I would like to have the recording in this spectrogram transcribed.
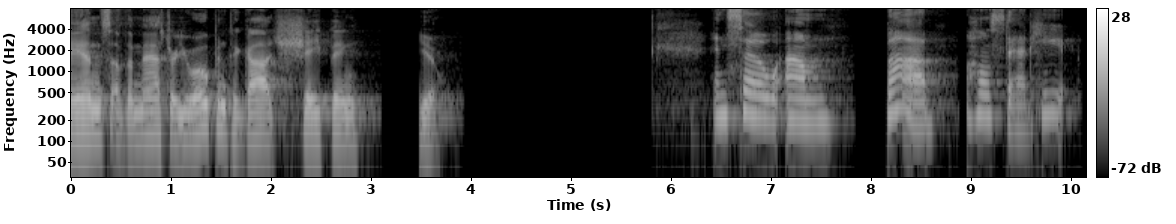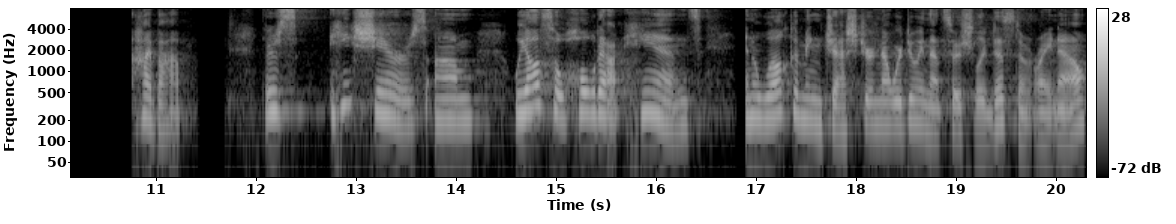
hands of the master? Are you open to God shaping you? And so, um, Bob Halstead, he, hi Bob. There's he shares. Um, we also hold out hands in a welcoming gesture. Now we're doing that socially distant right now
